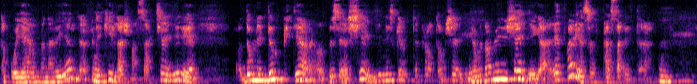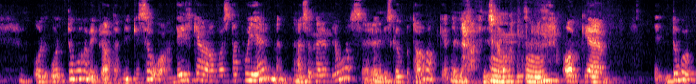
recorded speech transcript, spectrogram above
ta på hjälmen när det gäller. För det är Mm. killar som har sagt, tjejer är de är duktiga. Och då säger jag, tjejer, ni ska inte prata om tjejer. Ja, men de är ju tjejiga. Rätt vad det är så passar det inte. Mm. Och, och då har vi pratat mycket så. Vilka av oss tar på hjälmen? Mm. Alltså när det blåser eller vi ska upp på taket Mm. eller vad vi ska. Mm. Mm. Och eh, då,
